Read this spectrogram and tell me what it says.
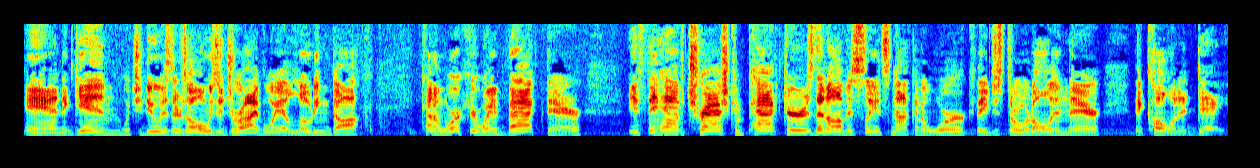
And again, what you do is there's always a driveway, a loading dock. Kind of work your way back there. If they have trash compactors, then obviously it's not going to work. They just throw it all in there. They call it a day.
